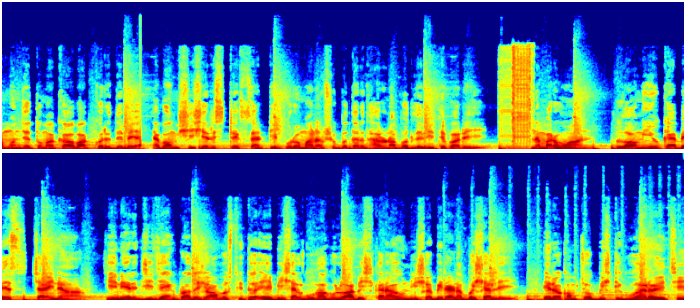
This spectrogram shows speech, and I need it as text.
এমন যে তোমাকে অবাক করে দেবে এবং শেষের স্ট্রাকচারটি পুরো মানব সভ্যতার ধারণা বদলে দিতে পারে। Number one Longyou caves China চীনের জিজ্যাং প্রদেশে অবস্থিত এই বিশাল গুহাগুলো আবিষ্কার হয় উনিশশো বিরানব্বই সালে। এরকম চব্বিশটি গুহা রয়েছে,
